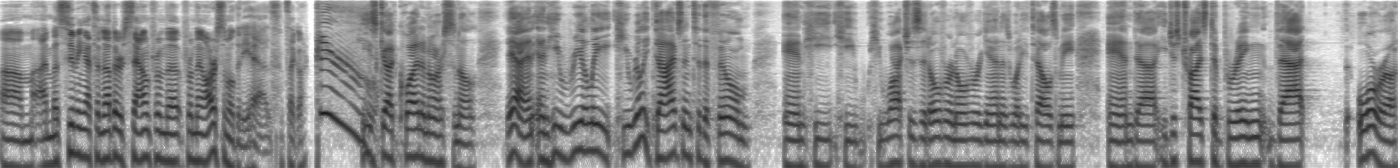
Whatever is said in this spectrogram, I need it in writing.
Um, I'm assuming that's another sound from the from the arsenal that he has. It's like a pew. He's got quite an arsenal. Yeah, and, and he really he really dives into the film and he he he watches it over and over again is what he tells me and uh, he just tries to bring that aura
